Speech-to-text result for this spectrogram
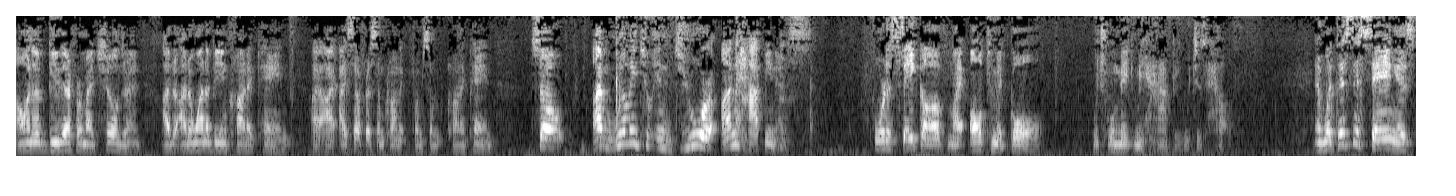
I want to be there for my children. I don't, I don't want to be in chronic pain. I, I, I suffer some chronic from some chronic pain. So I'm willing to endure unhappiness for the sake of my ultimate goal, which will make me happy, which is health. And what this is saying is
